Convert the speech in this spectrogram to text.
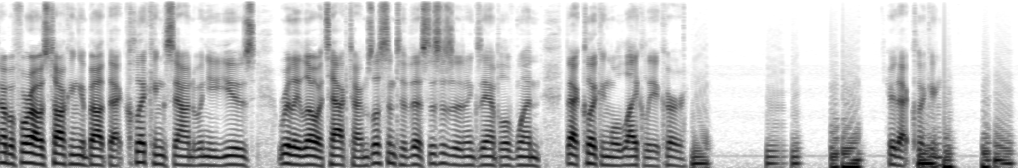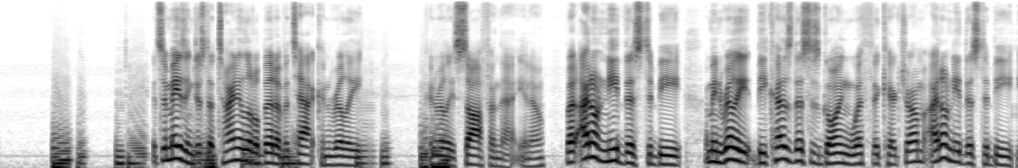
Now, before I was talking about that clicking sound when you use really low attack times, listen to this. This is an example of when that clicking will likely occur. Hear that clicking? It's amazing. Just a mm. tiny little bit of attack can really can really soften that, you know. But I don't need this to be. I mean, really, because this is going with the kick drum, I don't need this to be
